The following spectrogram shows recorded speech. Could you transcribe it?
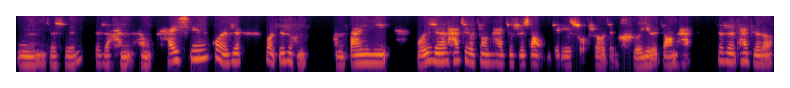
嗯就是就是很很开心，或者是或者就是很很单一。我就觉得他这个状态就是像我们这里所说的这个合一的状态，就是他觉得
